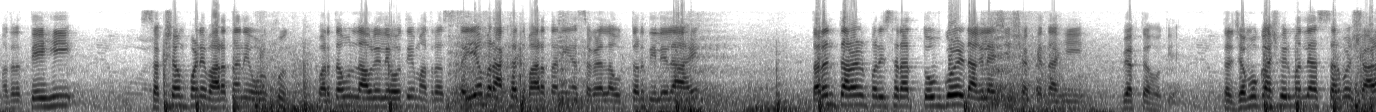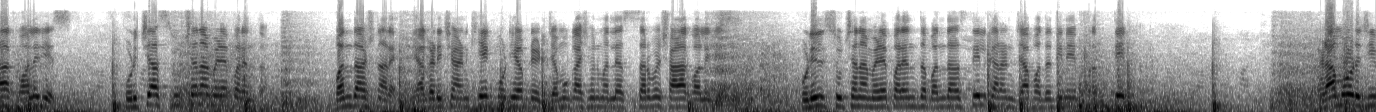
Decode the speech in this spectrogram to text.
मात्र तेही सक्षमपणे भारताने ओळखून परतवून लावलेले होते. मात्र संयम राखत भारताने या सगळ्याला उत्तर दिलेलं आहे. तरणतारण परिसरात तोफगोळे डागल्याची शक्यताही व्यक्त होती तर जम्मू काश्मीरमधल्या सर्व शाळा कॉलेजेस पुढच्या सूचना मिळेपर्यंत बंद असणार आहे. या घडीची आणखी एक मोठी अपडेट जम्मू काश्मीरमधल्या सर्व शाळा कॉलेजेस पुढील सूचना मिळेपर्यंत बंद असतील कारण ज्या पद्धतीने प्रत्येक घडामोड जी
